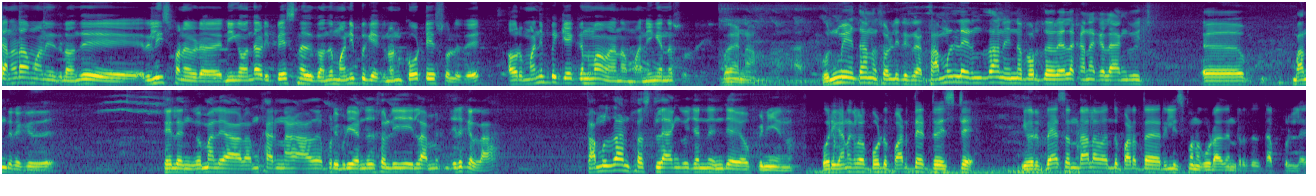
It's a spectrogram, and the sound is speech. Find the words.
கன்னடா மாநிலத்தில் வந்து ரிலீஸ் பண்ண விட நீங்கள் வந்து அப்படி பேசுனதுக்கு வந்து மன்னிப்பு கேட்கணும்னு கோர்ட்டே சொல்லுது. அவர் மன்னிப்பு கேட்கணுமா வேணாமா? நீங்கள் என்ன சொல்கிறீங்க வேணாம். உண்மையை தான் நான் சொல்லியிருக்கிறேன். தமிழில் இருந்து தான் என்னை பொறுத்தவரையில் கணக்கு லாங்குவேஜ் வந்திருக்குது. தெலுங்கு மலையாளம் கர்நாடகா அது அப்படி இப்படி என்று சொல்லி எல்லாமே இருக்குல்ல தமிழ் தான் ஃபர்ஸ்ட் லாங்குவேஜ்னு இந்த ஒப்பீனியன் ஒரு கணக்கில் போட்டு படத்தை எடுத்து வச்சுட்டு இவர் பேசுறதால வந்து படத்தை ரிலீஸ் பண்ணக்கூடாதுன்றது தப்பு இல்லை.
